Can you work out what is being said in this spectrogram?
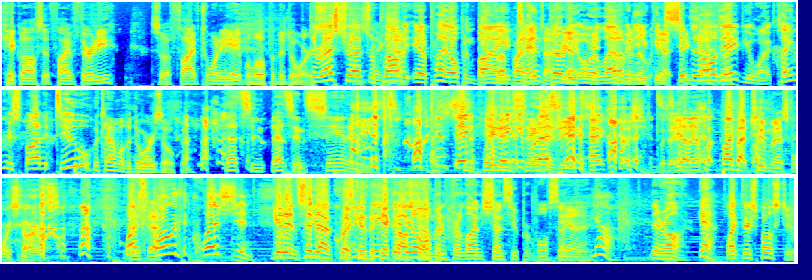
kickoffs at five thirty. So at five twenty eight, we'll open the doors. The restaurants will like, probably yeah. it'll probably open by By the ten yeah, or eleven. 11, you can yeah, sit there all day if you want. Claim your spot at two. What time will the doors open? That's in, that's insanity. Thank, complete thank you for asking that question. But, yeah, yeah, probably about two minutes before it starts. What's Right, wrong with the question? Get in, sit down quick Do because the think that kickoff's they don't coming. open for lunch on Super Bowl Sunday? Yeah. There are. yeah, like they're supposed to.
